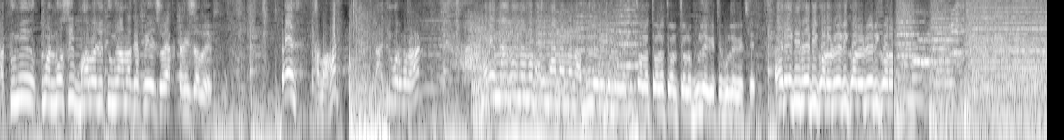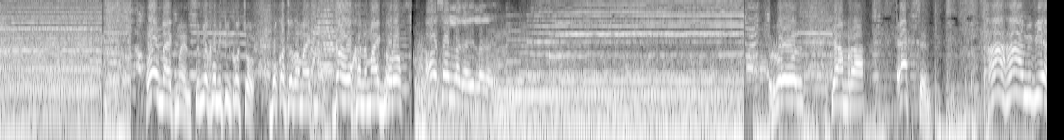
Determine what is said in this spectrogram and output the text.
আর তুমি তোমার নসিব ভালো যে তুমি আমাকে পেয়েছ একটা হিসাবে। কাজই করব না। আরে না না না না ভাই না না না না ভুলে গেছে ভুলে গেছে। চলো চলো চলো চলো ভুলে গেছে ভুলে গেছে। রেডি রেডি করো রেডি করো রেডি করো। ওই মাইক ম্যান তুমি ওখানে কি করছ? বোকা চোদা মাইক ম্যান দাও ওখানে মাইক ধরো। স্যার লাগাই লাগাই। রোল ক্যামেরা অ্যাকশন হ্যাঁ হ্যাঁ আমি বিয়ে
